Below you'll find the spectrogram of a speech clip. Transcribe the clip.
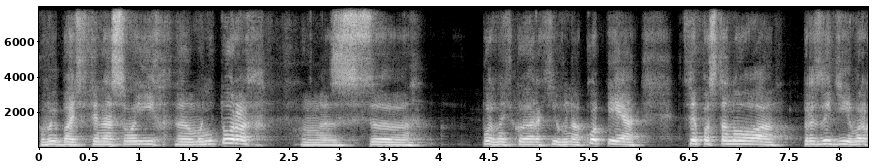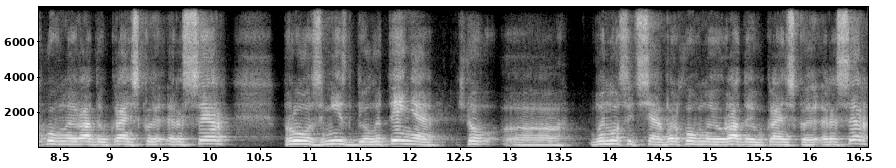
ви бачите на своїх е, моніторах з е, позначкою архівна копія. Це постанова президії Верховної Ради Української РСР про зміст бюлетеня, що виноситься Верховною Радою Української РСР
